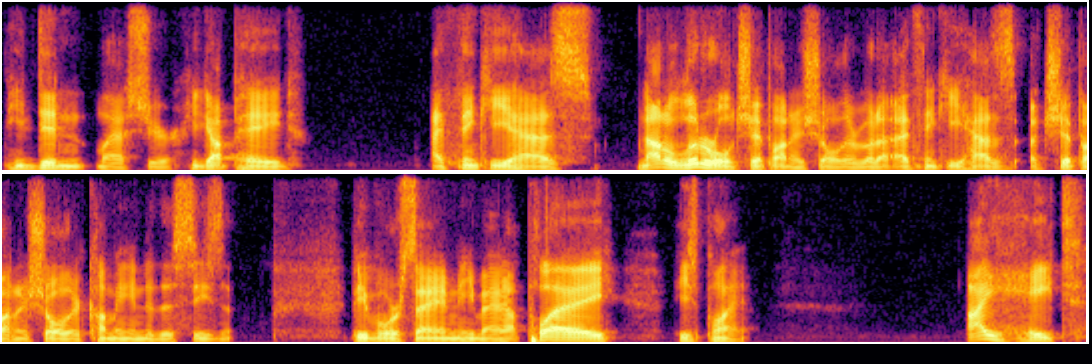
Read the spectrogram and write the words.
He didn't last year. He got paid. I think he has not a literal chip on his shoulder, but I think he has a chip on his shoulder coming into this season. People were saying he may not play he's playing. I hate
